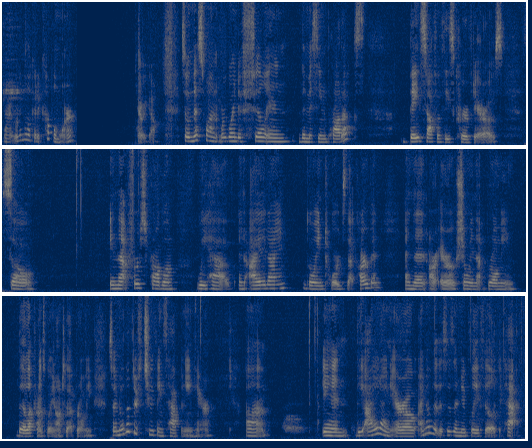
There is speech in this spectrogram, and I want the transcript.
All right, we're going to look at a couple more. There we go. So in this one, we're going to fill in the missing products based off of these curved arrows. So in that first problem, we have an iodine going towards that carbon, and then our arrow showing that bromine, the electrons going onto that bromine. So I know that there's two things happening here. Um, in the iodine arrow, I know that this is a nucleophilic attack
